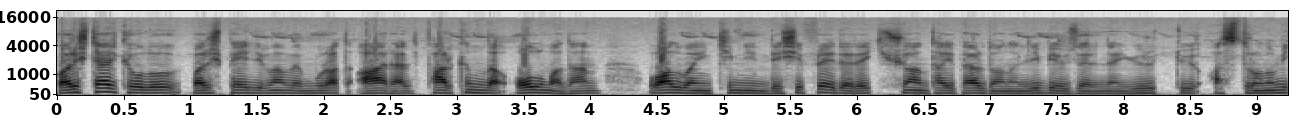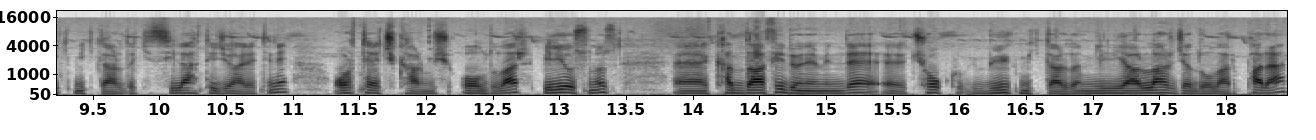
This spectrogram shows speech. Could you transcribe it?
Barış Terkoğlu, Barış Pehlivan ve Murat Arel farkında olmadan o albayın kimliğini deşifre ederek şu an Tayyip Erdoğan'ın Libya üzerinden yürüttüğü astronomik miktardaki silah ticaretini ortaya çıkarmış oldular. Biliyorsunuz e, Kaddafi döneminde e, çok büyük miktarda milyarlarca dolar para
